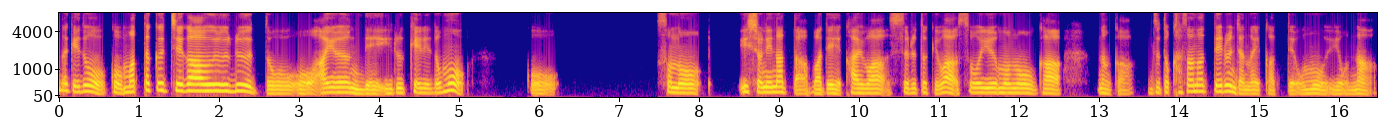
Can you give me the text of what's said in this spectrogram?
だけどこう全く違うルートを歩んでいるけれどもこうその一緒になった場で会話するときはそういうものがなんかずっと重なってるんじゃないかって思うような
